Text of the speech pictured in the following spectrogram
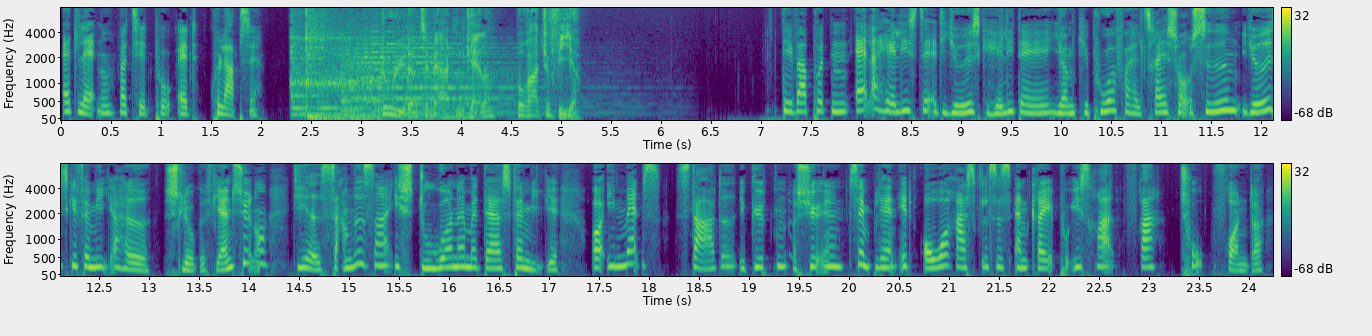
at landet var tæt på at kollapse. Du lytter til Verden kalder på Radio 4. Det var på den allerhelligste af de jødiske helligdage, Yom Kippur for 50 år siden. Jødiske familier havde slukket fjernsynet, de havde samlet sig i stuerne med deres familie, og imens startede Ægypten og Syrien simpelthen et overraskelsesangreb på Israel fra to fronter –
